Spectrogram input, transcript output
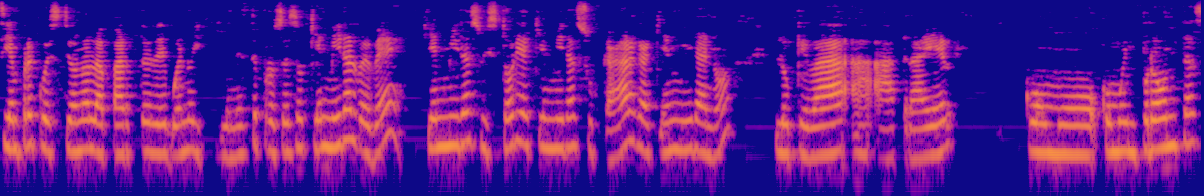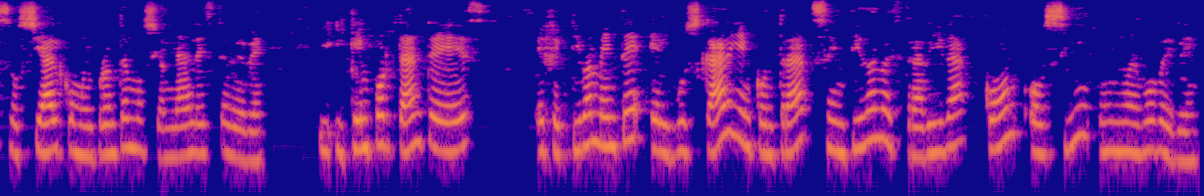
siempre cuestiono la parte de, bueno, y, en este proceso, ¿quién mira al bebé? ¿Quién mira su historia? ¿Quién mira su carga? ¿Quién mira, no? Lo que va a, traer como, como impronta social, como impronta emocional este bebé. Y, y qué importante es efectivamente el buscar y encontrar sentido a nuestra vida con o sin un nuevo bebé.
